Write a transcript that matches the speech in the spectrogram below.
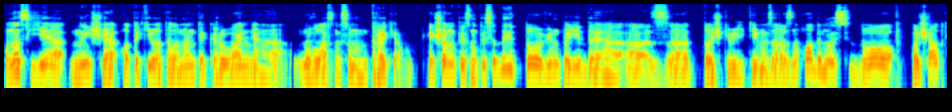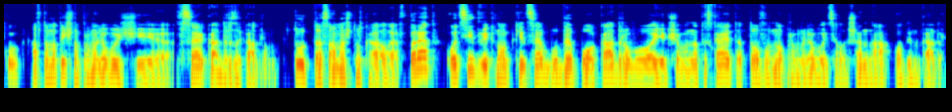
У нас є нижче отакі от елементи керування, ну, власне, самим трекером. Якщо натиснути сюди, то він поїде е, з точки, в якій ми зараз знаходимось, до початку, автоматично промальовуючи все кадр за кадром. Тут та сама штука, але вперед. Оці дві кнопки це буде покадрово. Якщо ви натискаєте, то воно промальовується лише на один кадр.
